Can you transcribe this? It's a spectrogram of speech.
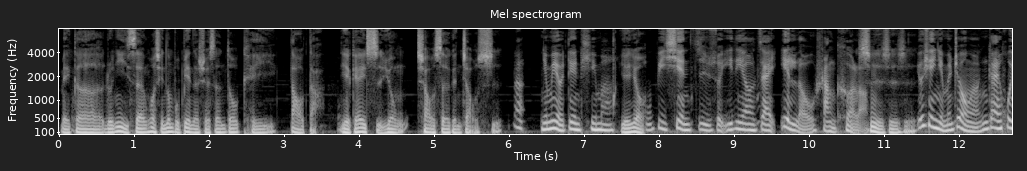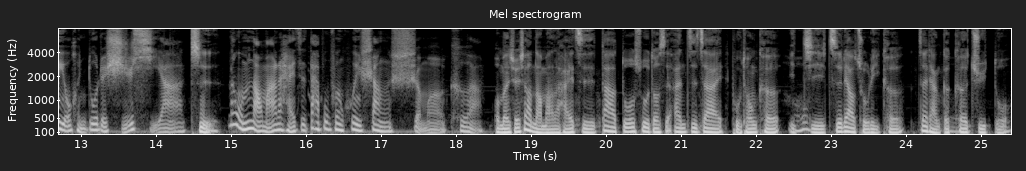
每个轮椅生或行动不便的学生都可以到达。也可以使用校舍跟教室。那你们有电梯吗？也有，不必限制说一定要在一楼上课了。是是是，尤其你们这种应该会有很多的实习啊。是。那我们脑麻的孩子大部分会上什么科啊？我们学校脑麻的孩子大多数都是安置在普通科以及资料处理科这两个科居多。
